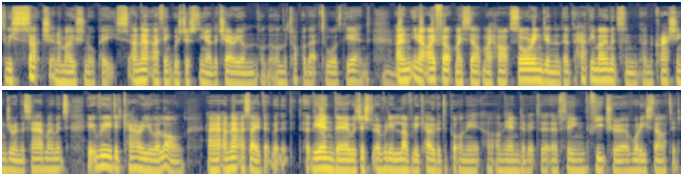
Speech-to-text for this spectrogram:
to be such an emotional piece, and that I think was just you know the cherry on on, on the top of that towards the end. Mm. And you know, I felt myself my heart soaring during the, the happy moments and, and crashing during the sad moments. It really did carry you along. Uh, and that I say that at the end there was just a really lovely coda to put on the on the end of it of seeing the future of what he started.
